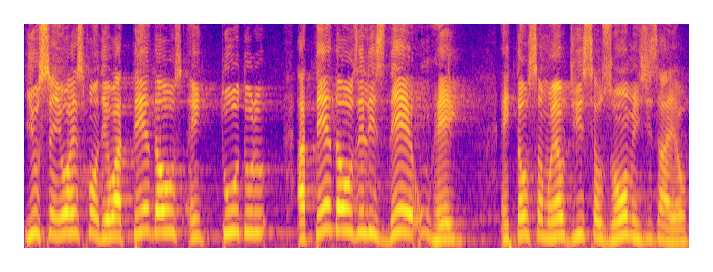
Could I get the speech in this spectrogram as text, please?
E o Senhor respondeu: Atenda-os em tudo, atenda-os e lhes dê um rei. Então Samuel disse aos homens de Israel:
